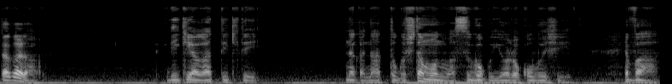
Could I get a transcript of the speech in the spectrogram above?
だから、出来上がってきて、なんか納得したものはすごく喜ぶし、やっぱ、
